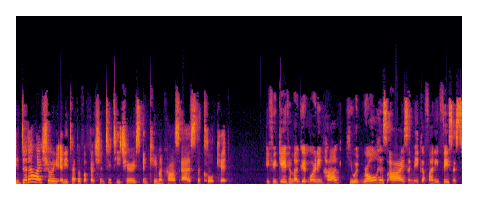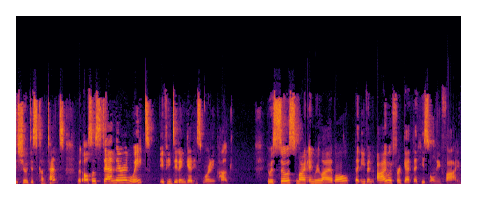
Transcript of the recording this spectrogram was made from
He didn't like showing any type of affection to teachers and came across as the cool kid. If you gave him a good morning hug, he would roll his eyes and make a funny face as to show discontent, but also stand there and wait if he didn't get his morning hug. He was so smart and reliable that even I would forget that he's only five.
